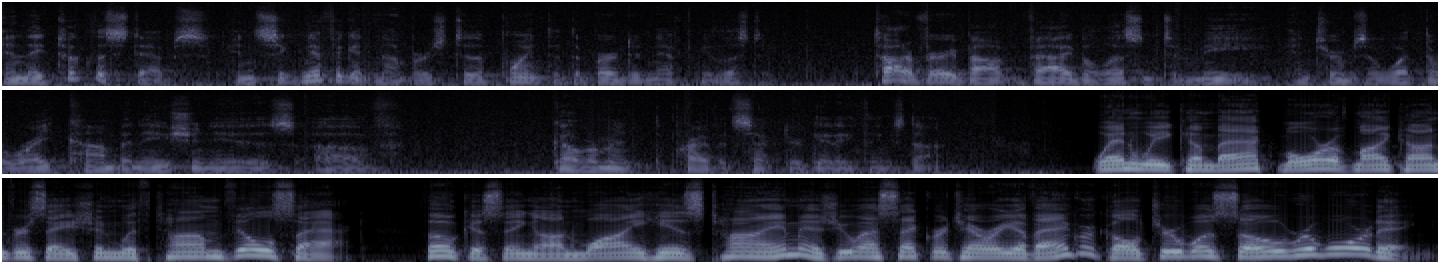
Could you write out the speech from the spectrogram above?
and they took the steps in significant numbers to the point that the bird didn't have to be listed. Taught a very valuable lesson to me in terms of what the right combination is of government, the private sector getting things done. When we come back, more of my conversation with Tom Vilsack, focusing on why his time as U.S. Secretary of Agriculture was so rewarding.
